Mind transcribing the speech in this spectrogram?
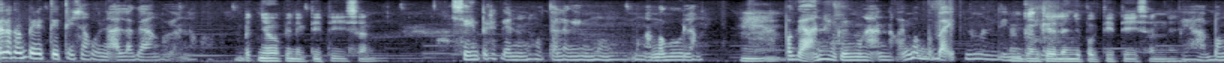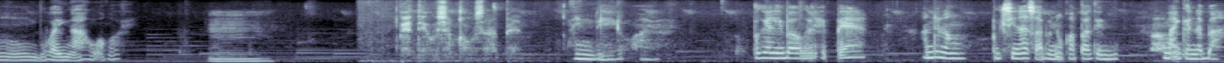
Ay, Talagang pinagtitisan ko, naalagaan ko yung anak ko. ba't niyo pinagtitiisan? Siyempre, ganun ho talaga yung mga magulang. Hmm. Pag-aanoin ko yung mga anak ko, eh, mababait naman din. Hanggang sila. kailan niyo pagtitiisan na Eh, habang buhay nga ho ako eh. Hmm. Pwede ko siyang kausapin. Hindi ko. Ay. Pag halimbawa, eh, pero, ano lang, pag sinasabi ng kapatid, kumain ka na ba?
